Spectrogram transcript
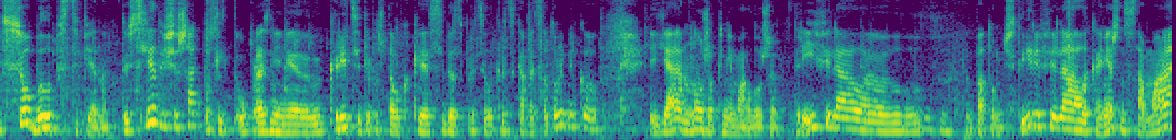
Все было постепенно. То есть следующий шаг после упразднения критики, после того, как я себе запретила критиковать сотрудников, я ну, уже понимала уже три филиала, потом четыре филиала, конечно, сама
